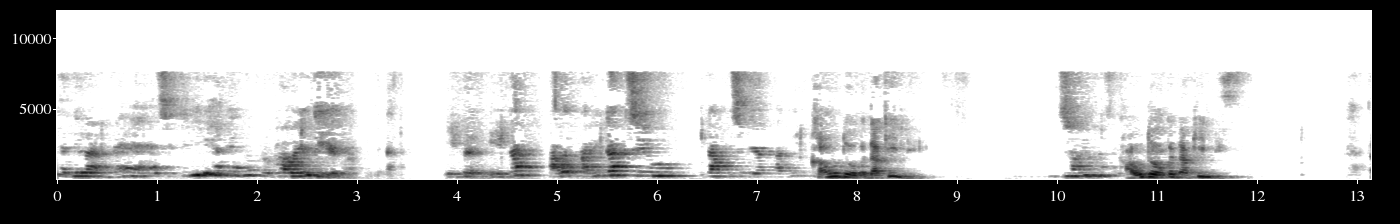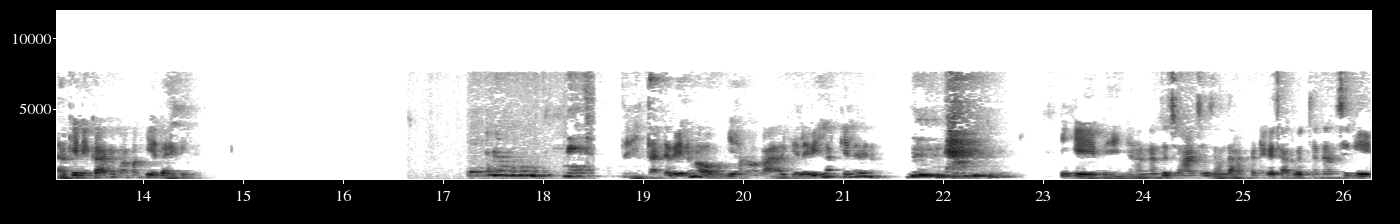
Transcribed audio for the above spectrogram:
හැදිලා නැහැ. සිතුවිලි හැදෙන ප්‍රභාවය තියෙනවා ඒක ඒක අර අනිත් සියුම් යම්කිසියක් වගේ කවුද ඔක දකින්නේ? කවුද ඔක දකින්නේ? දකින්න කාට මම කියද හැකිද? ඒක නම් නෑ හිතන්න වෙනවා ඔය කියනවා කාල් කෙලවිල්ලක් කෙලවෙනවා. ඒකේ මේ ඥානන්ද ස්වාමීන් සඳහන් කරන එක සර්වචනංශගේ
